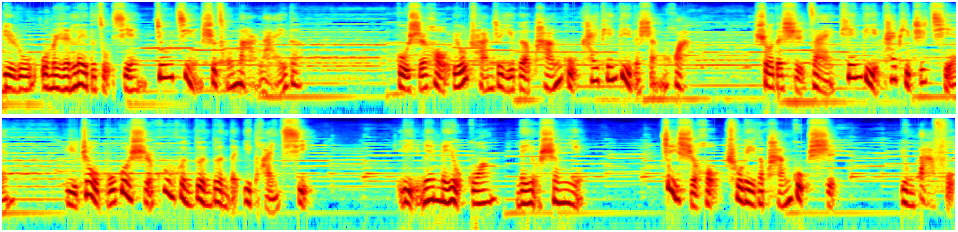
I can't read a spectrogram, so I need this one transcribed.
比如，我们人类的祖先究竟是从哪儿来的？古时候流传着一个盘古开天地的神话，说的是在天地开辟之前，宇宙不过是混混沌沌的一团气，里面没有光，没有声音。这时候出了一个盘古氏，用大斧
